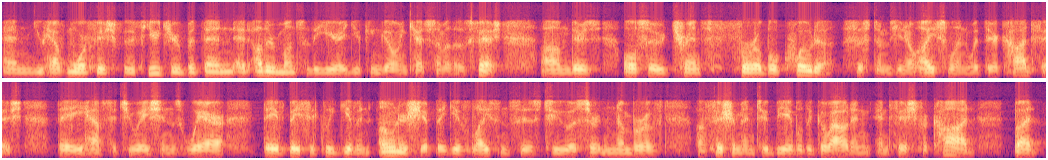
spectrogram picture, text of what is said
and you have more fish for the future, but then at other months of the year you can go and catch some of those fish. Um, there's also transferable quota systems. You know, Iceland with their codfish, they have situations where they've basically given ownership. They give licenses to a certain number of, of fishermen to be able to go out and, and fish for cod, but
